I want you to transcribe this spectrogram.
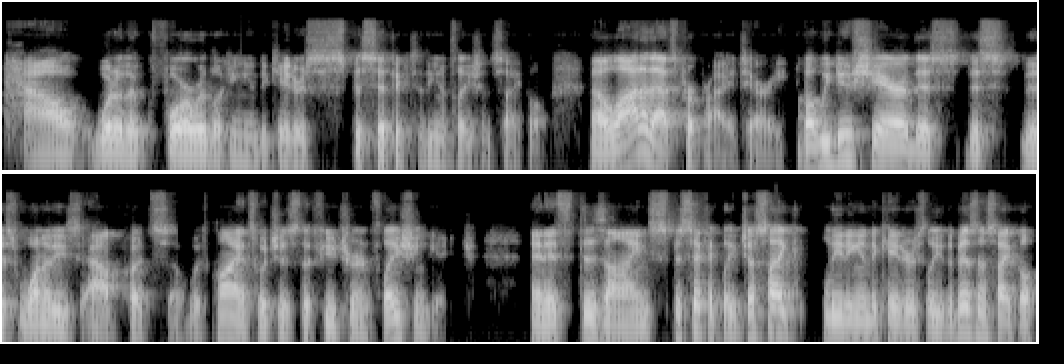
how what are the forward looking indicators specific to the inflation cycle? Now a lot of that's proprietary but we do share this this this one of these outputs with clients which is the future inflation gauge. And it's designed specifically just like leading indicators lead the business cycle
